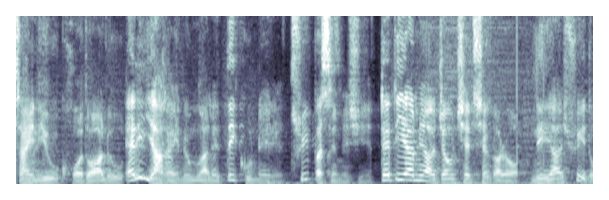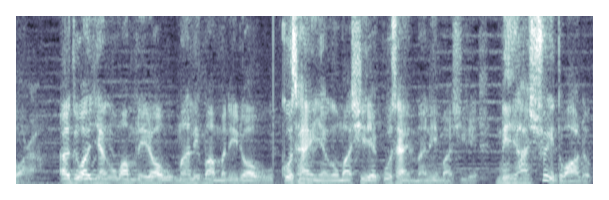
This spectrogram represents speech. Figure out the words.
ဆိုင်တွေကိုခေါ်သွားလို့အဲ့ဒီယာခိုင်တုံးကလည်းတိတ်ကိုနဲတယ်3%ပဲရှိတယ်တတိယမြောက်အကြောင်းချက်တစ်ချက်ကတော့နေရာရွှေ့သွားတာ အဲသူကရန်ကုန်မှာမနေတော့ဘူးမန္တလေးမှာမနေတော့ဘူးကိုယ်ဆိုင်ရန်ကုန်မှာရှိတယ်ကိုယ်ဆိုင်မန္တလေးမှာရှိတယ်နေရာရွှေ့သွားလို့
